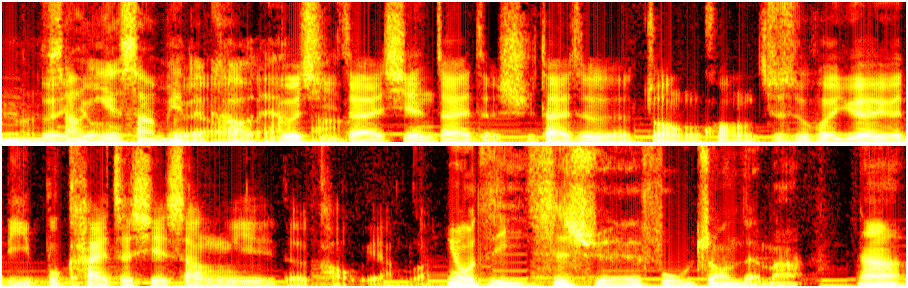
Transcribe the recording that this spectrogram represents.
嗯对，商有业上面的考量吧尤其在现在的时代，这个状况就是会越来越离不开这些商业的考量了。因为我自己是学服装的嘛，那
